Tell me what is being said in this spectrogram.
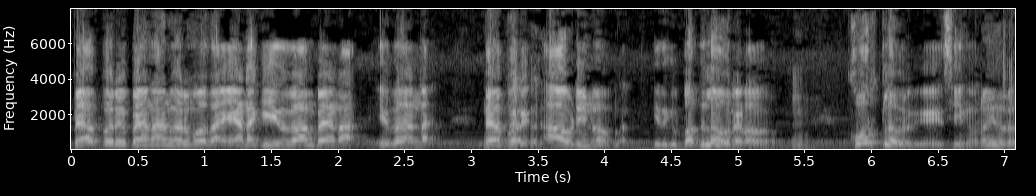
பேப்பர் பேனான்னு வரும்போது எனக்கு இதுதான் பேனா. இதுதான் அப்படின்னு இதுக்கு பதிலா ஒரு இடம் வரும். கோர்ட்ல அவருக்கு சீன் வரும். இவர்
